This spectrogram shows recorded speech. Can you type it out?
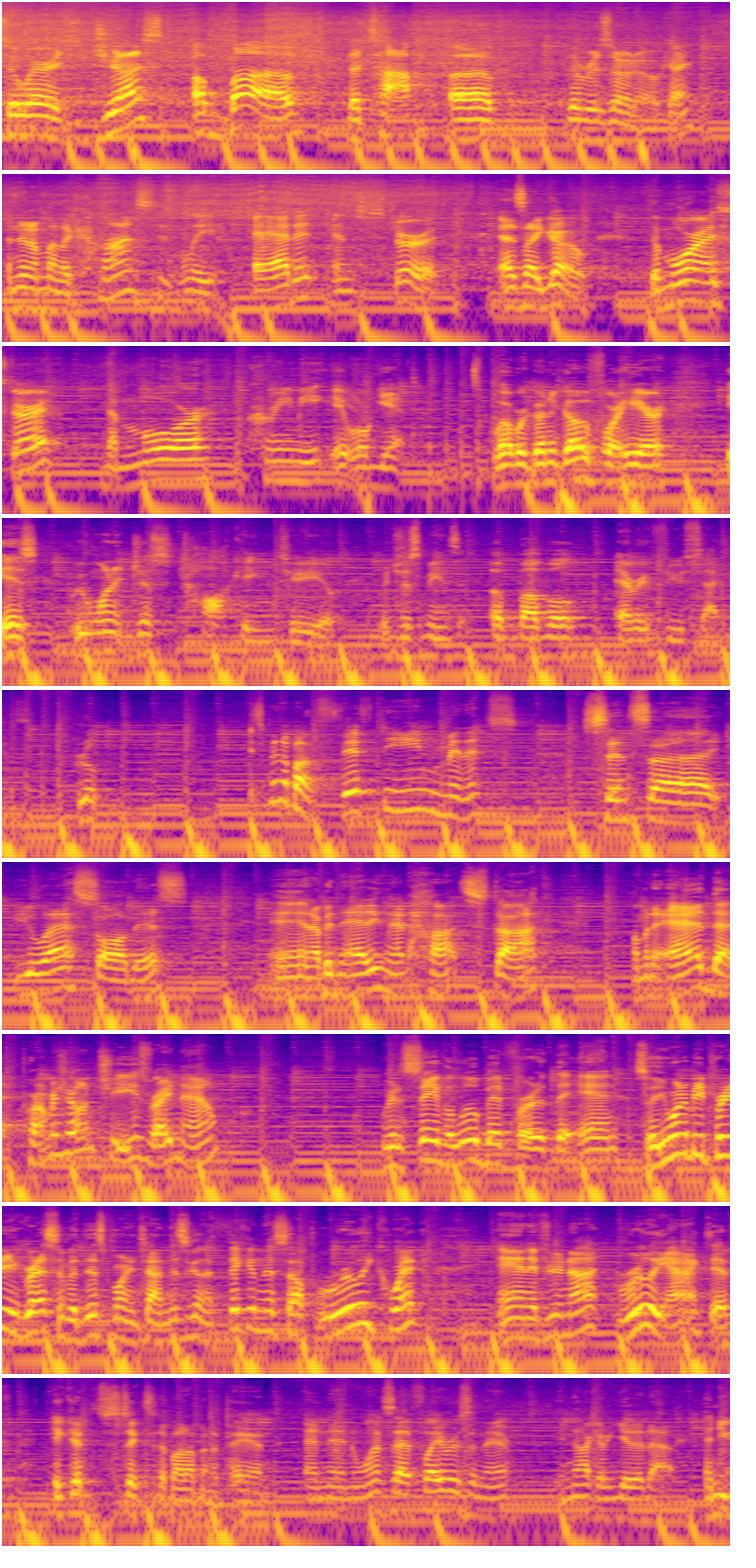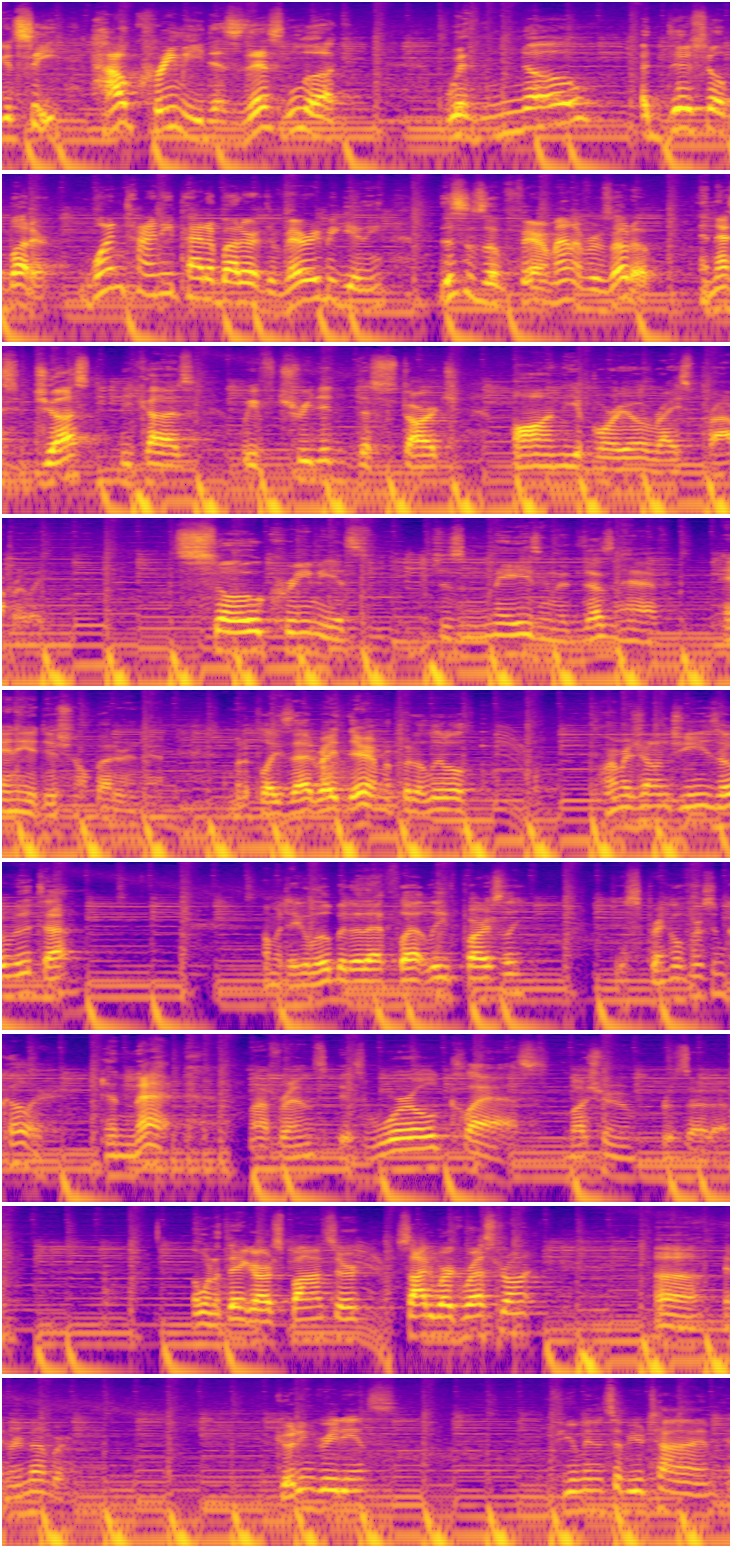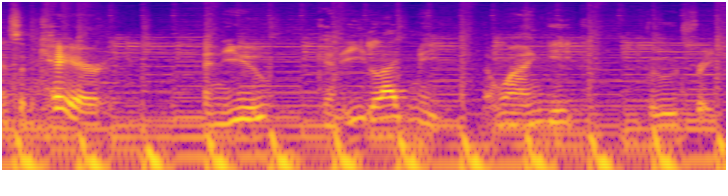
to where it's just above the top of the risotto, okay? And then I'm gonna constantly add it and stir it as I go. The more I stir it, the more creamy it will get. What we're gonna go for here is we want it just talking to you which just means a bubble every few seconds. Bloop. It's been about 15 minutes since uh, you last saw this, and I've been adding that hot stock. I'm gonna add that Parmesan cheese right now. We're gonna save a little bit for the end. So you wanna be pretty aggressive at this point in time. This is gonna thicken this up really quick, and if you're not really active, it could stick to the bottom of the pan. And then once that flavor's in there, you're not gonna get it out. And you can see how creamy does this look with no additional butter. One tiny pat of butter at the very beginning. This is a fair amount of risotto. And that's just because we've treated the starch on the arborio rice properly. so creamy, it's just amazing that it doesn't have any additional butter in there. I'm gonna place that right there. I'm gonna put a little Parmesan cheese over the top. I'm gonna take a little bit of that flat leaf parsley, just sprinkle for some color. And that my friends, is world-class mushroom risotto. I want to thank our sponsor, Sidework Restaurant. Uh, and remember, good ingredients, a few minutes of your time, and some care, and you can eat like me, the wine geek, food freak.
